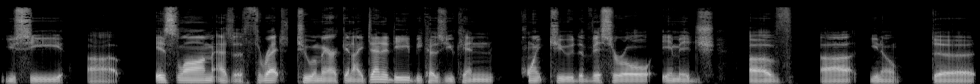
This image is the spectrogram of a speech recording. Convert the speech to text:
You see uh, Islam as a threat to American identity because you can point to the visceral image of uh, you know the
